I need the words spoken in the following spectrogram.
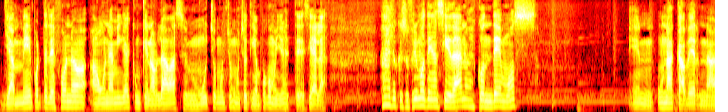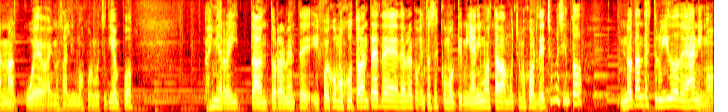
llamé por teléfono a una amiga con quien no hablaba hace mucho, mucho, mucho tiempo, como yo te decía, la, ah, los que sufrimos de ansiedad nos escondemos en una caverna, en una cueva y no salimos por mucho tiempo. ay, me reí tanto realmente. Y fue como justo antes de, hablar con... Entonces como que mi ánimo estaba mucho mejor. De hecho me siento no tan destruido de ánimo.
